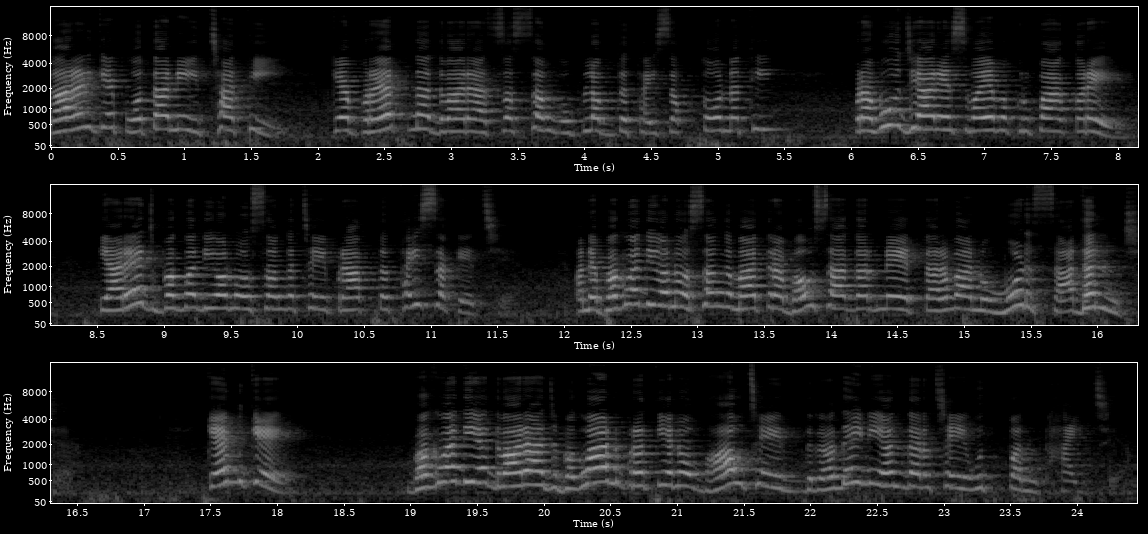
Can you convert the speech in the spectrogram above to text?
કારણ કે પોતાની ઈચ્છાથી કે પ્રયત્ન દ્વારા સત્સંગ ઉપલબ્ધ થઈ શકતો નથી. પ્રભુ જ્યારે સ્વયં કૃપા કરે, ત્યારે જ ભગવદીઓનો સંગ છે એ પ્રાપ્ત થઈ શકે છે. અને ભગવદીઓનો સંગ માત્ર ભવસાગરને તરવાનું મૂળ સાધન છે. કેમ કે ભગવદીય દ્વારા જ ભગવાન પ્રત્યેનો ભાવ છે એ હૃદયની અંદર છે એ ઉત્પન્ન થાય છે.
